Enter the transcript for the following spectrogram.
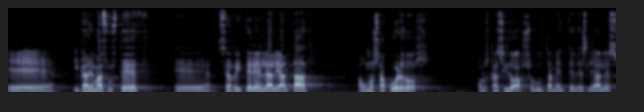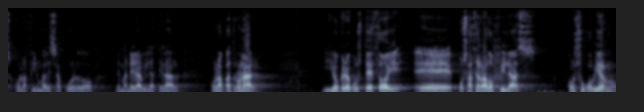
Eh, y que además usted eh, se reitere en la lealtad a unos acuerdos con los que han sido absolutamente desleales con la firma de ese acuerdo de manera bilateral con la patronal. Y yo creo que usted hoy eh, pues ha cerrado filas con su gobierno.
